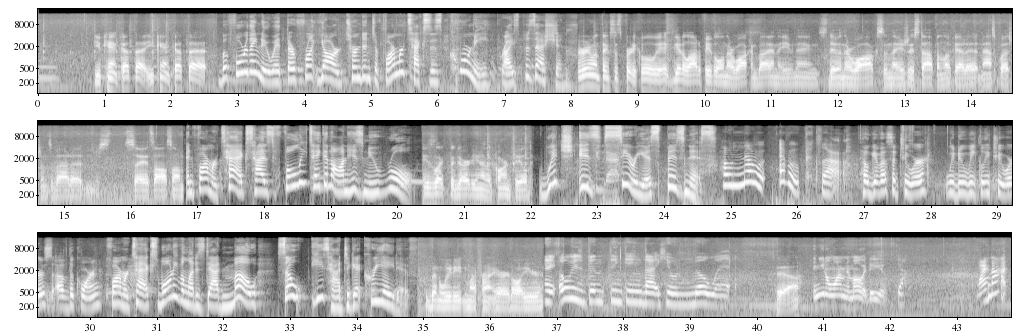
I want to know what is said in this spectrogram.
you can't cut that. You can't cut that. Before they knew it, their front yard turned into Farmer Tex's corny prized possession. Everyone thinks it's pretty cool. We get a lot of people when they're walking by in the evenings doing their walks, and they usually stop and look at it and ask questions about it and just say it's awesome. And Farmer Tex has fully taken on his new role. He's like the guardian of the cornfield. Which is serious business. I'll never ever pick that. He'll give us a tour we do weekly tours of the corn. Farmer Tex won't even let his dad mow, so he's had to get creative. Been weed eating my front yard all year. I always been thinking that he'll mow it. Yeah. And you don't want him to mow it, do you? Yeah. Why not?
